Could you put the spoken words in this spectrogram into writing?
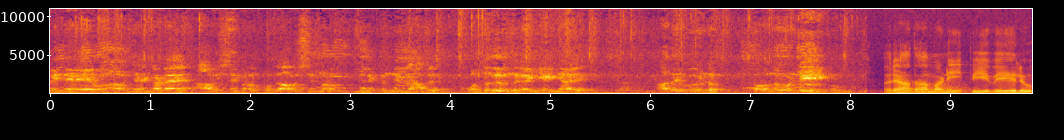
പിന്നെ ജനങ്ങളുടെ ആവശ്യങ്ങളും പൊതു ആവശ്യങ്ങളും നിൽക്കുന്നില്ല. അത് ഒന്നു തീർന്നു കഴിഞ്ഞു കഴിഞ്ഞാൽ അത് വീണ്ടും തുറന്നുകൊണ്ടേയിരിക്കും. Radhamani P Velu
